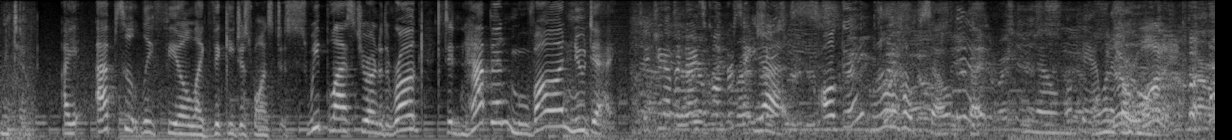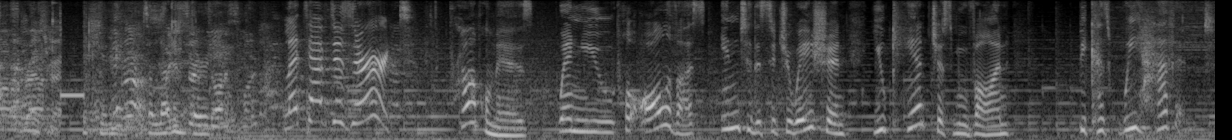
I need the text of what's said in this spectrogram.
me too. I absolutely feel like Vicki just wants to sweep last year under the rug. Didn't happen, move on, new day. Did you have a nice conversation? Yes. All good? Well, I hope so, but you know, I want to go home. It's 11:30. Let's have dessert. problem is, when you pull all of us into the situation, you can't just move on because we haven't.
